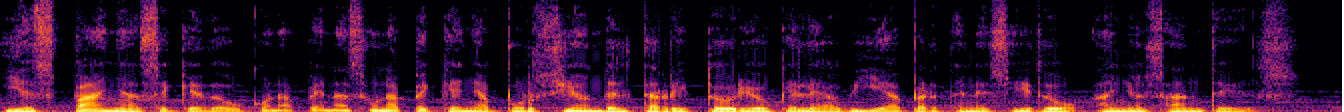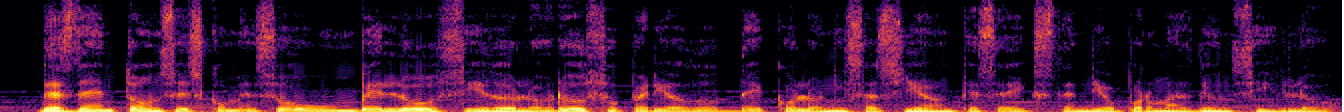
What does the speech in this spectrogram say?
y España se quedó con apenas una pequeña porción del territorio que le había pertenecido años antes. Desde entonces comenzó un veloz y doloroso periodo de colonización que se extendió por más de un siglo.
